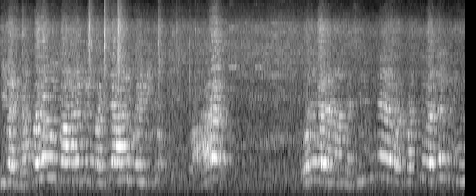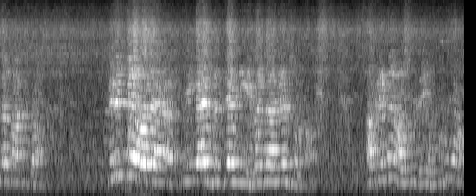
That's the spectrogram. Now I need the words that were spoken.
இவர் எவ்வளவு பாடங்கள் படித்தாலும் படிக்கும் ஒருவரை நாம சின்ன ஒரு பத்து வருஷத்துக்கு முன்ன பார்த்துட்டோம். திருப்பி அவரை நீங்க நீங்க இவர் தானே சொல்றோம். அப்படின்னா அவருடைய உருவம்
